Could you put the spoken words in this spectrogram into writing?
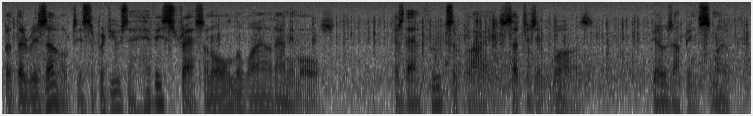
but the result is to produce a heavy stress on all the wild animals as their food supply, such as it was, goes up in smoke.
